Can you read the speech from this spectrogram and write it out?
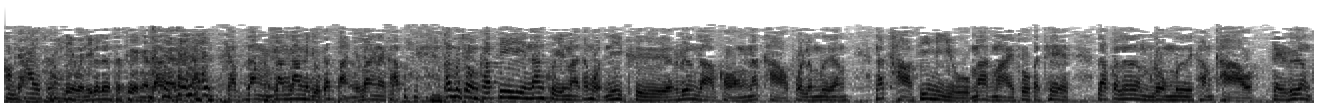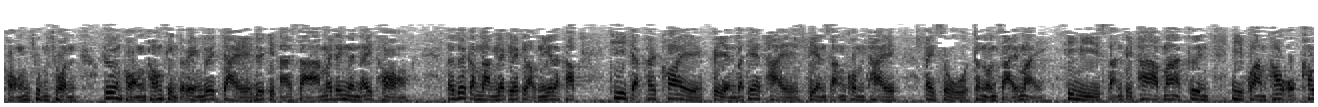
ของไทยด้วยนี่วันนี้ก็เริ่มสะเทือนกันบ้างแล้วนะครับครับนั่งนั่งนั่งกันอยู่ก็สั่นกันบ้างนะครับท่านผู้ชมครับที่นั่งคุยกันมาทั้งหมดนี่คือเรื่องราวของนักข่าวพลเมือง นักข่าวที่มีอยู่มากมายทั่วประเทศ แล้วก็เริ่มลงมือทำข่าวในเรื่องของชุมชน เรื่องของท้องถิ่นตัวเองด้วยใจด้วยจิตอาสาไม่ได้เงินได้ทอง และด้วยกำลังเล็กๆ เหล่านี้แหละครับ ที่จะค่อยๆ เปลี่ยนประเทศไทย เปลี่ยนสังคมไทยไปสู่ถนนสายใหม่ ที่มีสันติภาพมากขึ้น มีความเข้าอกเข้า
